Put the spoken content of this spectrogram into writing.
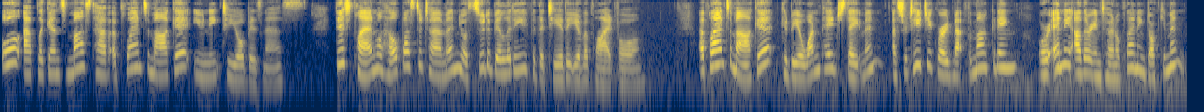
All applicants must have a plan to market unique to your business. This plan will help us determine your suitability for the tier that you've applied for. A plan to market could be a one-page statement, a strategic roadmap for marketing, or any other internal planning document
